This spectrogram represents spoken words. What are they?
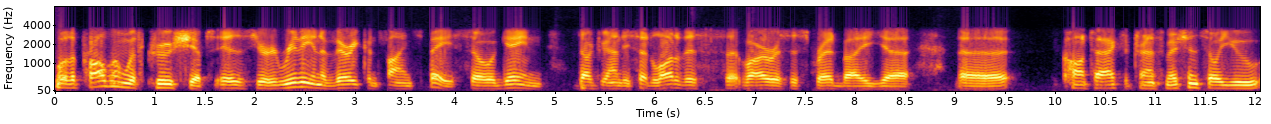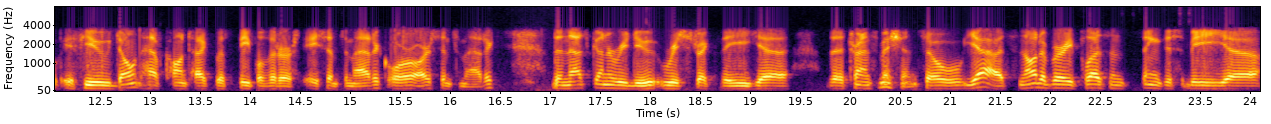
Well, the problem with cruise ships is you're really in a very confined space. So again, Dr. Gandhi said a lot of this uh, virus is spread by uh, uh, contact or transmission. So you, if you don't have contact with people that are asymptomatic or are symptomatic, then that's going to reduce, restrict the uh, the transmission. So yeah, it's not a very pleasant thing to be uh,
